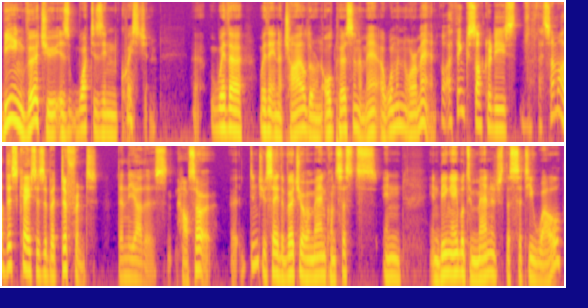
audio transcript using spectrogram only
being virtue is what is in question, Uh, whether whether in a child or an old person, a man, a woman, or a man. Well, I think Socrates, somehow this case is a bit different than the others. How so? Uh, didn't you say the virtue of a man consists in in being able to manage the city well,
